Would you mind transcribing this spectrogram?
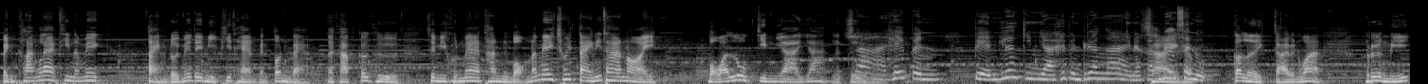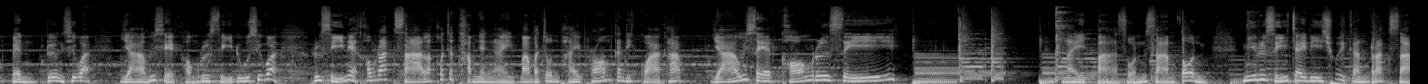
เป็นครั้งแรกที่นาเมฆ แต่งโดยไม่ได้มีพี่แทนเป็นต้นแบบนะครับ ก็คือจะมีคุณแม่ท่านหนึ่งบอกนาเมฆช่วยแต่งนิทานหน่อย บอกว่าลูกกินยายากเหลือเกินใช่ให้เป็นเปลี่ยนเรื่องกินยาให้เป็นเรื่องง่ายนะครับใช่เรื่องคสบนุกก็เลยกลายเป็นว่า เรื่องนี้เป็นเรื่องชื่อว่ายาวิเศษของฤาษีดูซิว่าฤาษีเนี่ยเขารักษาแล้วเขาจะทำยังไง มาผจญภัยพร้อมกันดีกว่าครับ ยาวิเศษของฤาษีในป่าสนสามต้น มีฤาษีใจดีช่วยกันรักษา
